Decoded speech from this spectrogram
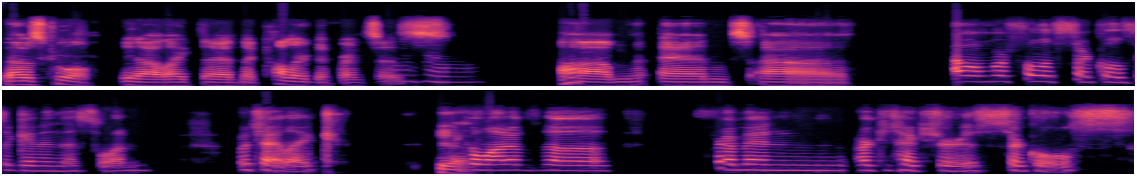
That was cool. You know, like the the color differences. Mhm. Um, and uh, Oh, and we're full of circles again in this one, which I like. Yeah. Like a lot of the Fremen architecture is circles.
